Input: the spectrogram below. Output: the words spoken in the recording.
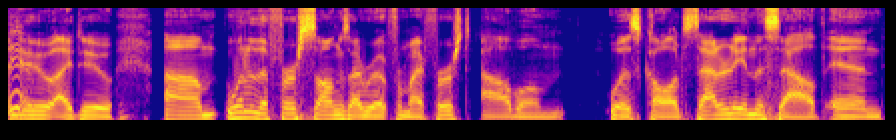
too. I do. I do. Um, one of the first songs I wrote for my first album was called Saturday in the South. And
